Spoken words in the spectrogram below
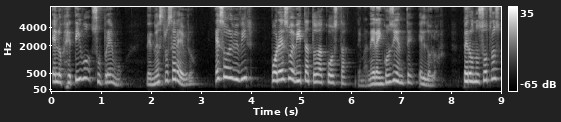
El objetivo supremo de nuestro cerebro es sobrevivir. Por eso evita a toda costa, de manera inconsciente, el dolor. Pero nosotros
